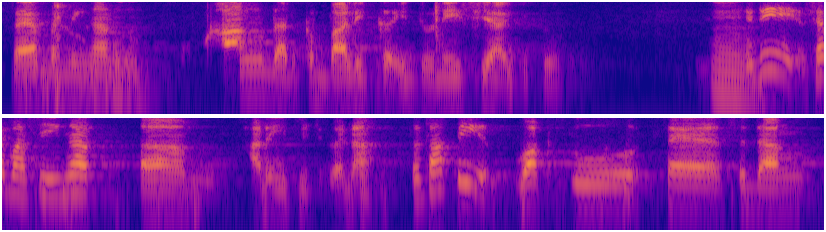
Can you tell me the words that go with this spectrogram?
Saya mendingan pulang dan kembali ke Indonesia gitu. Hmm. Jadi saya masih ingat um, hari itu juga. Nah, tetapi waktu saya sedang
